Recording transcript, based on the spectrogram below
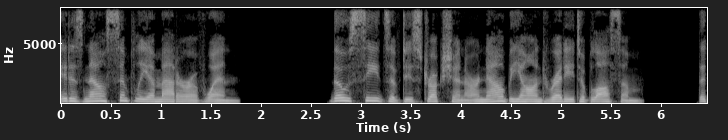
it is now simply a matter of when. Those seeds of destruction are now beyond ready to blossom. The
